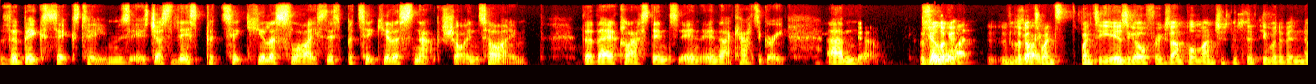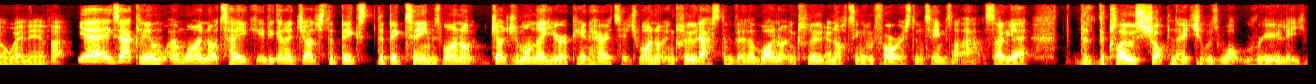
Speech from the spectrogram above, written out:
the big six teams. It's just this particular slice, this particular snapshot in time that they're classed in in, in that category. Um, yeah. If so you look, what, at, if you look at 20, 20, years ago, for example, Manchester City would have been nowhere near that. Yeah, exactly. And, and why not take if you're going to judge the big the big teams, why not judge them on their European heritage? Why not include Aston Villa? Why not include yeah. Nottingham Forest and teams like that? So yeah, the the closed shop nature was what really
